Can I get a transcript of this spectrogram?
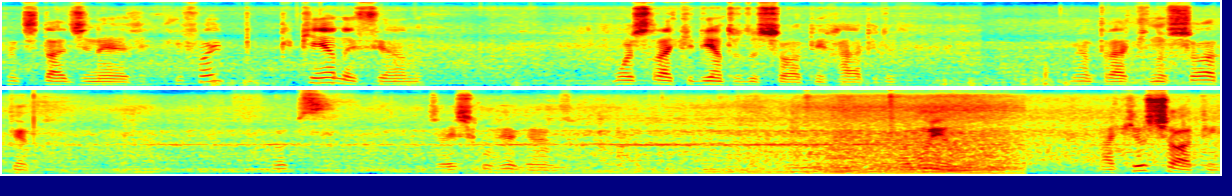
Quantidade de neve. E foi pequena esse ano. Vou mostrar aqui dentro do shopping rápido. Vou entrar aqui no shopping. Ops, já escorregando. Vamos indo. Aqui o shopping.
